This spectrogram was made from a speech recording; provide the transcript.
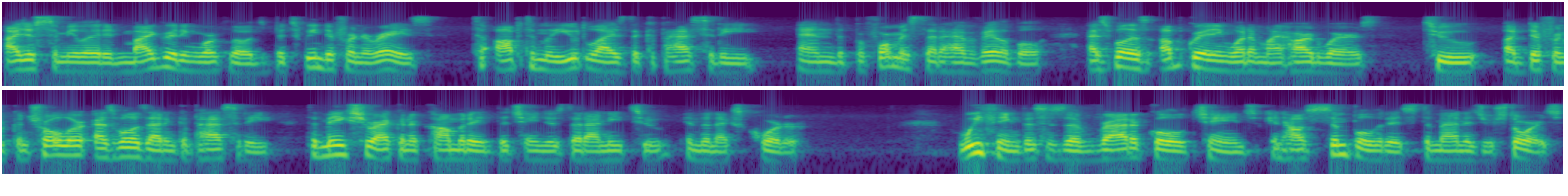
I just simulated migrating workloads between different arrays to optimally utilize the capacity and the performance that I have available, as well as upgrading one of my hardwares to a different controller, as well as adding capacity to make sure I can accommodate the changes that I need to in the next quarter. We think this is a radical change in how simple it is to manage your storage,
